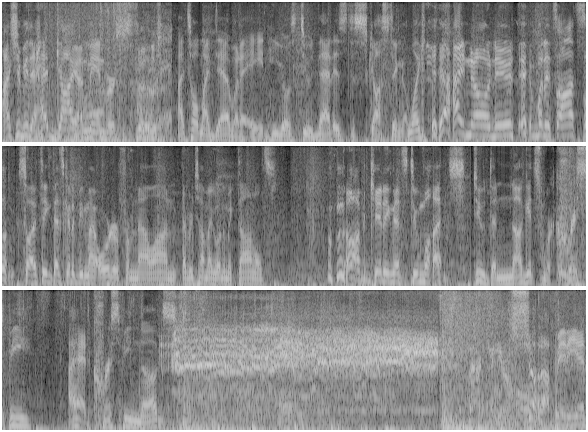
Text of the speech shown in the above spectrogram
I should be the head guy on Man vs. Food. I told my dad what I ate, and he goes, dude, that is disgusting. I'm like, yeah, I know, dude, but it's awesome. So I think that's gonna be my order from now on every time I go to McDonald's. no, I'm kidding, that's too much. Dude, the nuggets were crispy. I had crispy nugs. Shut up, idiot!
